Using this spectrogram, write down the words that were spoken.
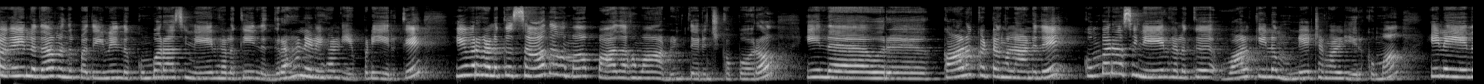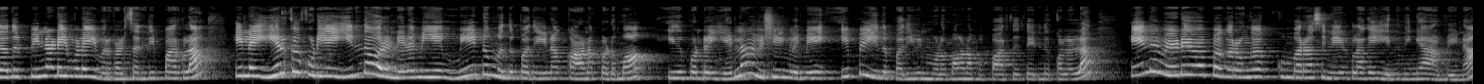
வகையில் தான் வந்து பார்த்திங்கன்னா இந்த கும்பராசி நேயர்களுக்கு இந்த கிரக நிலைகள் எப்படி இருக்குது இவர்களுக்கு சாதகமாக பாதகமாக அப்படின்னு தெரிஞ்சுக்க போகிறோம் இந்த ஒரு காலகட்டங்களானது கும்பராசி நேயர்களுக்கு வாழ்க்கையில் முன்னேற்றங்கள் இருக்குமா? இல்லை ஏதாவது பின்னடைவுகளை இவர்கள் சந்திப்பார்களா? இல்லை இருக்கக்கூடிய இந்த ஒரு நிலைமையை மீண்டும் வந்து பார்த்தீங்கன்னா காணப்படுமா? இது போன்ற எல்லா விஷயங்களுமே இப்போ இந்த பதிவின் மூலமாக நம்ம பார்த்து தெரிந்து கொள்ளலாம். இந்த வீடியோவை பார்க்குறவங்க கும்பராசி நேர்களாக இருந்தீங்க அப்படின்னா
